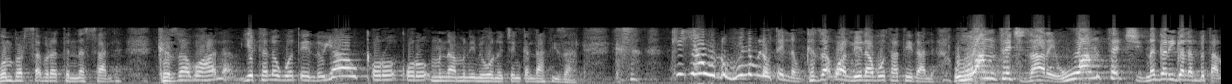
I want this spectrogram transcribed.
ወንበር ሰብረህ ትነሳለህ። ከዛ በኋላ የተለወጠ የለው ያው ቆርቆሮ ምናምን የሆነ ጭንቅላት ይዛል። ያው ምንም ለውጥ የለም። ከዛ በኋላ ሌላ ቦታ ትሄዳለህ። one touch ዛሬ one touch ነገር ይገለብጣል።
